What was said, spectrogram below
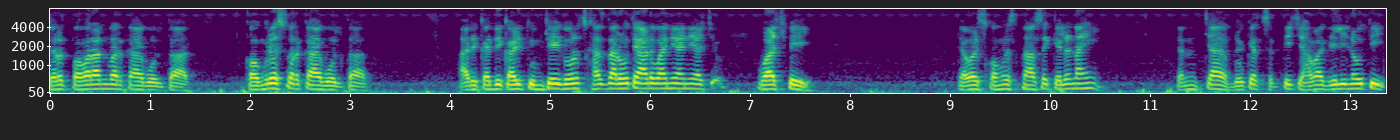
शरद पवारांवर काय बोलतात काँग्रेसवर काय बोलतात? अरे कधी काळी तुमचेही दोनच खासदार होते आडवाणी आणि वाजपेयी. त्यावेळेस काँग्रेसनं असं केलं नाही. त्यांच्या डोक्यात सत्तेची हवा गेली नव्हती.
